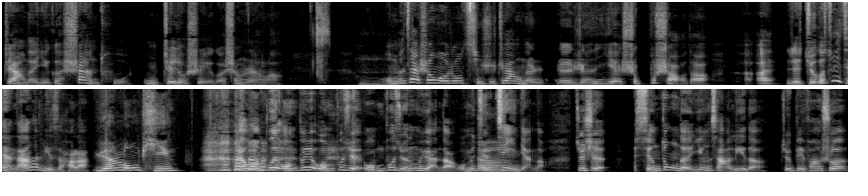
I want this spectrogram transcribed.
这样的一个善途，你，这就是一个圣人了。嗯，我们在生活中其实这样的人也是不少的。哎，举个最简单的例子好了，袁隆平。哎，我们不，我们不，我们不举，我们不举那么远的，我们举近一点的，就是行动的影响力的。就比方说，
